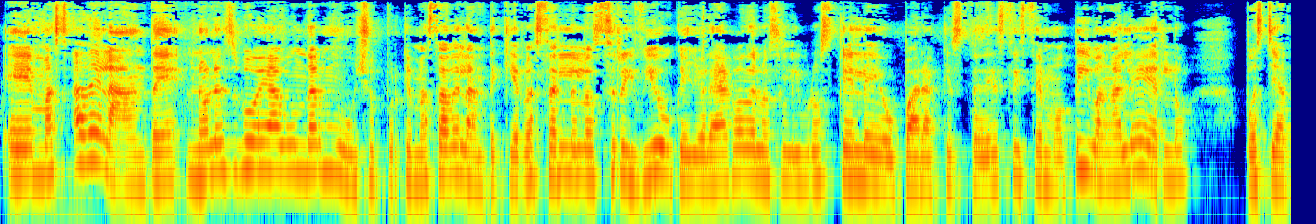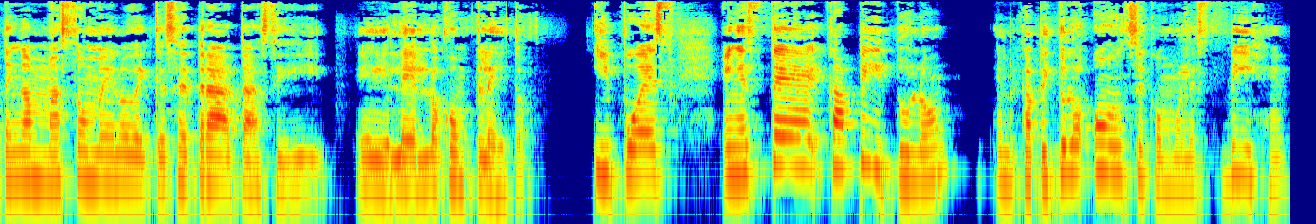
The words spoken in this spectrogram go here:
Eh, más adelante, no les voy a abundar mucho porque más adelante quiero hacerle los reviews que yo le hago de los libros que leo para que ustedes si se motivan a leerlo, pues ya tengan más o menos de qué se trata, así eh, leerlo completo. Y pues en este capítulo, en el capítulo 11, como les dije,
